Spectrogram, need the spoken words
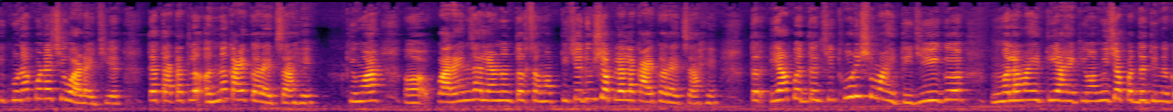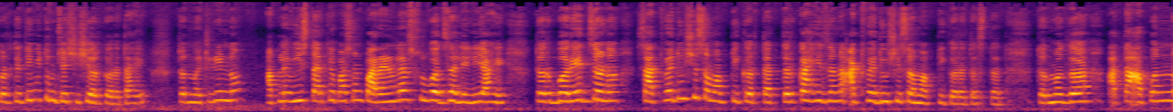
ती कुणाकुणाची वाढायची आहेत त्या ताटातलं अन्न काय करायचं आहे? किंवा पारायण झाल्यानंतर समाप्तीच्या दिवशी आपल्याला काय करायचं आहे? तर याबद्दलची थोडीशी माहिती जी मला माहिती आहे किंवा मी ज्या पद्धतीनं करते ती मी तुमच्याशी शेअर करत आहे. तर मैत्रिणींनो आपल्या वीस तारखेपासून पारायणाला सुरुवात झालेली आहे. तर बरेच जण सातव्या दिवशी समाप्ती करतात तर काही जण आठव्या दिवशी समाप्ती करत असतात. तर मग आता आपण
